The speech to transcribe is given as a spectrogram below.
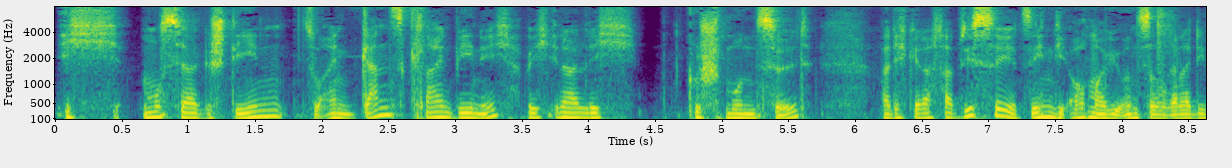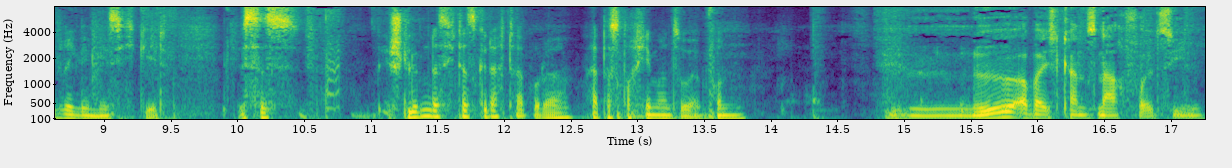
Ich muss ja gestehen, so ein ganz klein wenig habe ich innerlich geschmunzelt, weil ich gedacht habe, siehst du, jetzt sehen die auch mal, wie uns das relativ regelmäßig geht. Ist das schlimm, dass ich das gedacht habe oder hat das noch jemand so empfunden? Nö, aber ich kann es nachvollziehen.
